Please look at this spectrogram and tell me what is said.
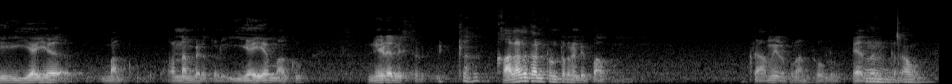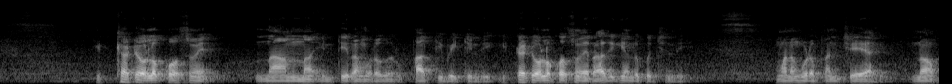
ఈ అయ్య మాకు అన్నం పెడతాడు. ఈ అయ్య మాకు నీడనిస్తాడు ఇట్లా కలలు కంటుంటారండి పాపం. గ్రామీణ ప్రాంతంలో పేదరికం. ఇట్టటి వాళ్ళ కోసమే నాన్న ఎన్టీ రామారావు గారు పార్టీ పెట్టింది. ఇట్టటి వాళ్ళ కోసమే రాజకీయంలోకి వచ్చింది. మనం కూడా పని చేయాలి. నో.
